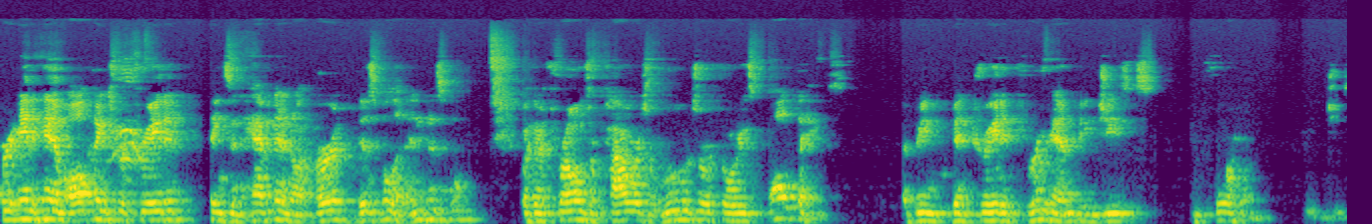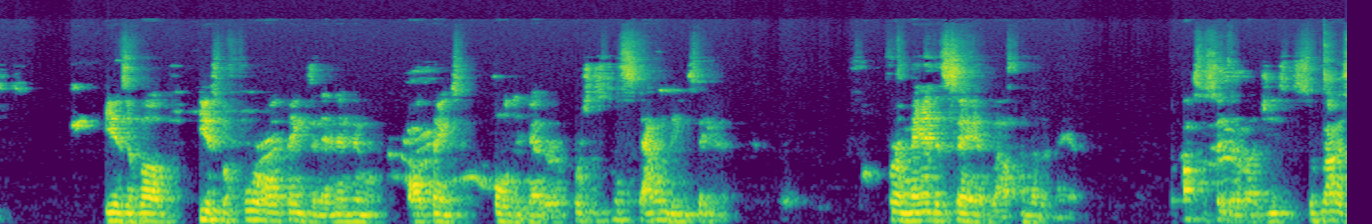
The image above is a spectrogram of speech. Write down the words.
For in him all things were created, things in heaven and on earth, visible and invisible, whether thrones or powers or rulers or authorities, all things have been, created through him, being Jesus, and for him, being Jesus. He is above, he is before all things, and in him all things hold together. Of course, this is an astounding statement for a man to say about another man. The apostle said that about Jesus. So God is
